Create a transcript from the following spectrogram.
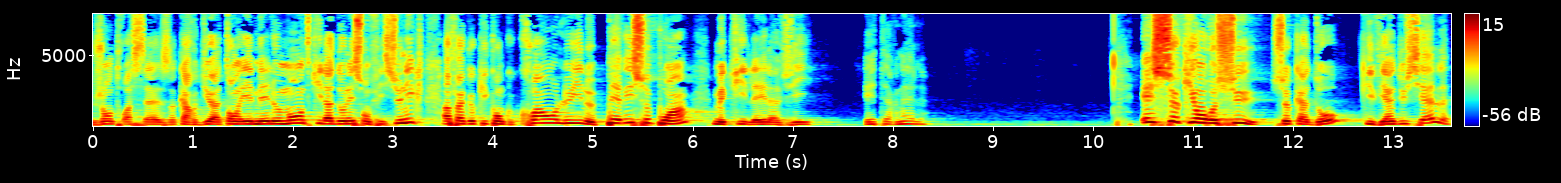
Jean 3,16, car Dieu a tant aimé le monde qu'il a donné son Fils unique, afin que quiconque croit en lui ne périsse point, mais qu'il ait la vie Et ceux qui ont reçu ce cadeau qui vient du ciel,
